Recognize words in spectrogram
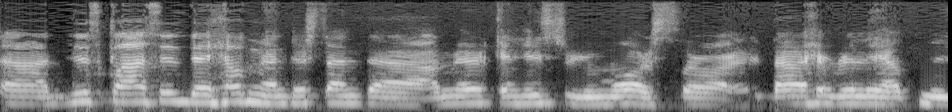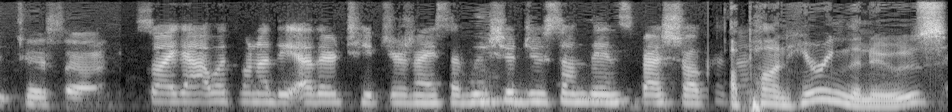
uh, these classes they help me understand the American history more. So that really helped me too. So so I got with one of the other teachers and I said we should do something special. Upon hearing the news,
